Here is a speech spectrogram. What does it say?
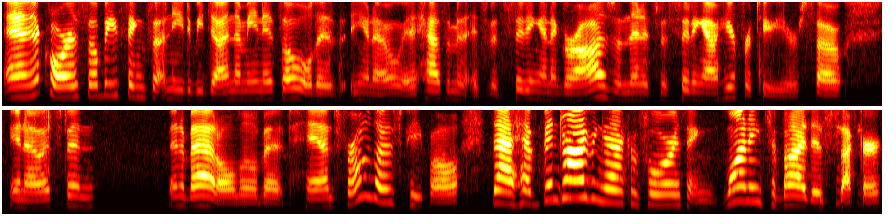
And of course, there'll be things that need to be done. I mean, it's old. It, you know, it hasn't been, it's been sitting in a garage and then it's been sitting out here for two years. So, you know, it's been, been a battle a little bit. And for all those people that have been driving back and forth and wanting to buy this sucker,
